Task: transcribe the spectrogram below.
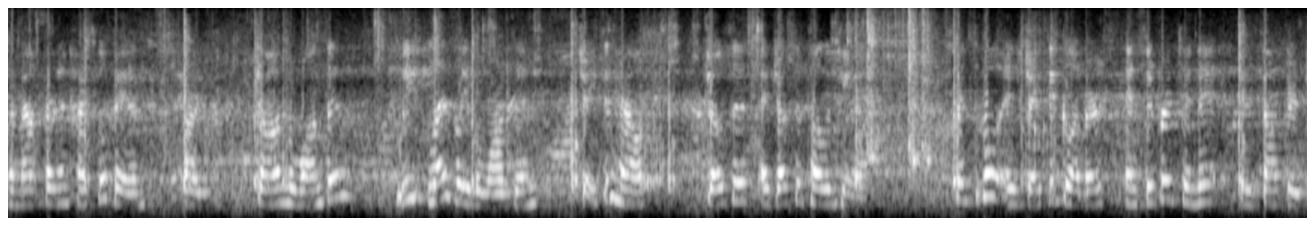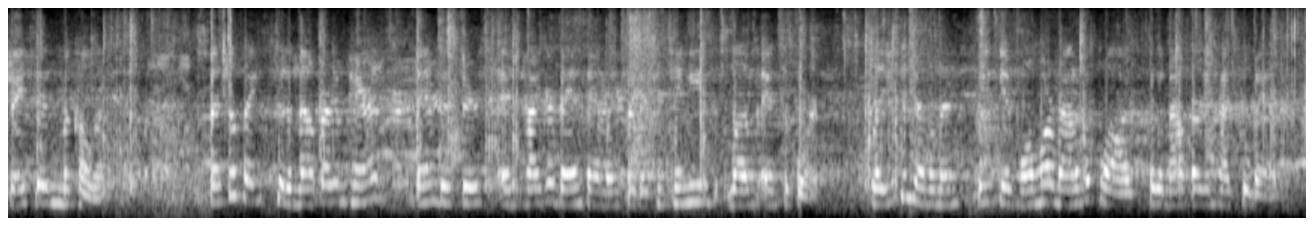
The Mount Vernon High School Band are John Lewanzen, Le- Leslie Lewanzen, Jason House, Joseph and Joseph Tolentino. Principal is Jason Glover, and Superintendent is Dr. Jason McCullough. Special thanks to the Mount Vernon parents, band boosters, and Tiger Band family for their continued love and support. Ladies and gentlemen, please give one more round of applause for the Mount Vernon High School Band.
